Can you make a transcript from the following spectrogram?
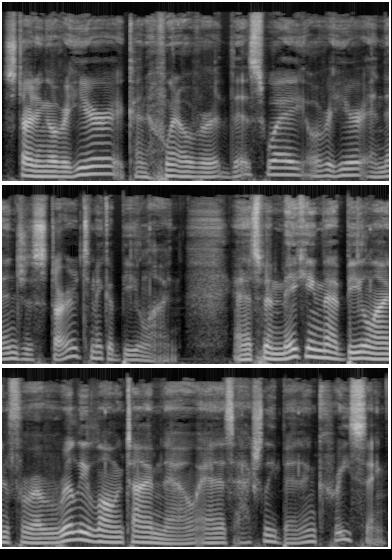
Starting over here, it kind of went over this way, over here, and then just started to make a beeline. And it's been making that beeline for a really long time now, and it's actually been increasing.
